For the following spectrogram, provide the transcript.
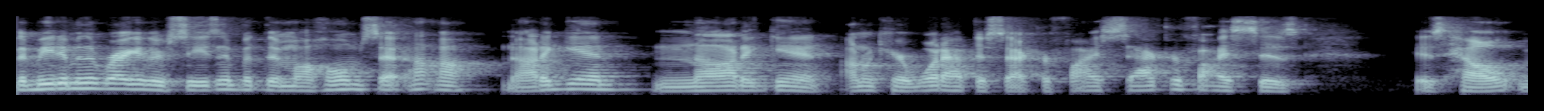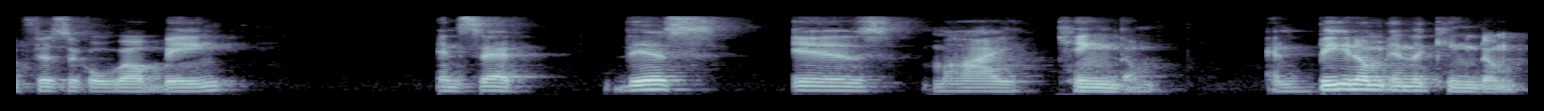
They beat him in the regular season, but then Mahomes said, uh uh-uh, uh not again, not again. I don't care what I have to sacrifice. Sacrifice his, his health and physical well being and said, This is my kingdom and beat him in the kingdom.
